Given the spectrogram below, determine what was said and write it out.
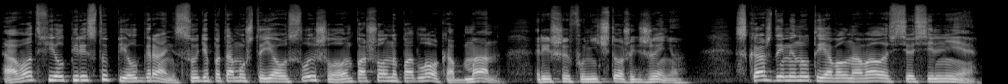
А вот Фил переступил грань. Судя по тому, что я услышала, он пошел на подлог, обман, решив уничтожить Женю. С каждой минутой я волновалась все сильнее.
